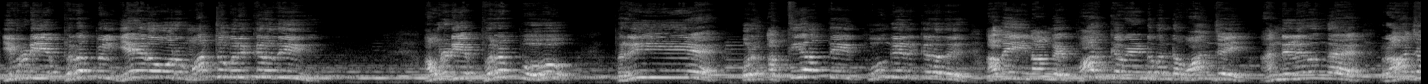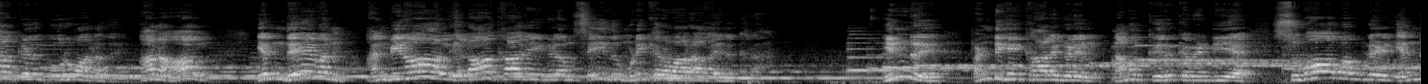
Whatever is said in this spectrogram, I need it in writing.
இவருடைய பிறப்பில் ஏதோ ஒரு மாற்றம் இருக்கிறது. அவருடைய பிறப்பு பெரிய ஒரு அத்தியாத்தை தூங்க இருக்கிறது. அதை நாங்கள் பார்க்க வேண்டும் என்ற வாஞ்சை அன்னிலிருந்த ராஜாக்களுக்கு உருவானது. ஆனால் என் தேவன் அன்பினால் எல்லா காரியங்களும் செய்து முடிக்கிறவாறாக இருக்கிறார். இன்று பண்டிகை காலங்களில் நமக்கு இருக்க வேண்டிய சுபாவங்கள் என்ன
